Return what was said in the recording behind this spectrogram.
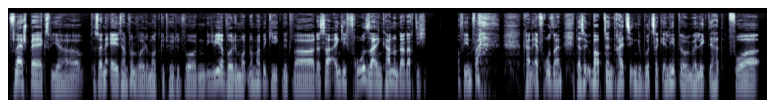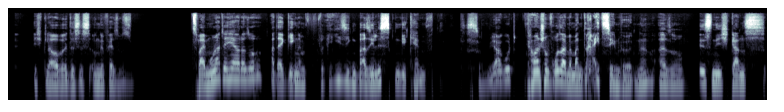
Flashbacks, wie er, dass seine Eltern von Voldemort getötet wurden, wie er Voldemort nochmal begegnet war, dass er eigentlich froh sein kann und da dachte ich, auf jeden Fall kann er froh sein, dass er überhaupt seinen 13. Geburtstag erlebt, wenn man überlegt, er hat vor, ich glaube, das ist ungefähr so zwei Monate her oder so, hat er gegen einen riesigen Basilisken gekämpft. So, ja gut. Kann man schon froh sein, wenn man 13 wird, ne? Also ist nicht ganz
